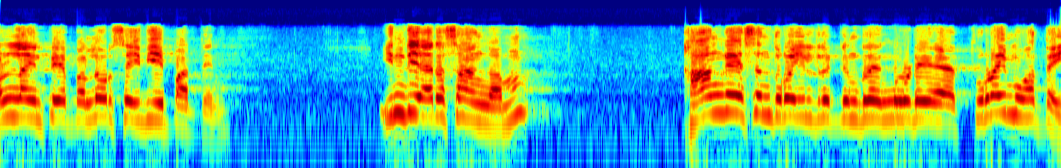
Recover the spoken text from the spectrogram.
ஆன்லைன் பேப்பர்ல ஒரு செய்தியை பார்த்தேன். இந்திய அரசாங்கம் காங்கேசன் துறையில் இருக்கின்ற எங்களுடைய துறைமுகத்தை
